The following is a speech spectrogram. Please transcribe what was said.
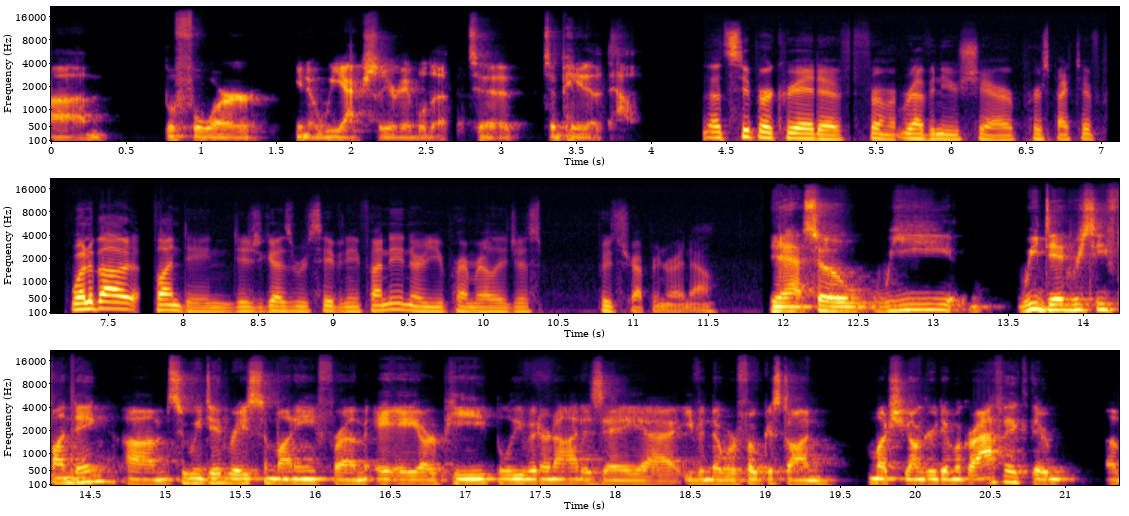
um, before you know we actually are able to to to pay those out. That's super creative from a revenue share perspective. What about funding? Did you guys receive any funding, or are you primarily just bootstrapping right now? Yeah, so we we did receive funding. Um, so we did raise some money from AARP. Believe it or not, is a uh, even though we're focused on much younger demographic, they're uh,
